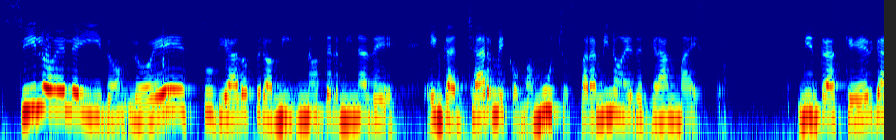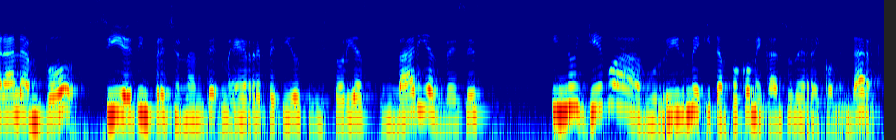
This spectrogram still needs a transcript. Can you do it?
Sí lo he leído, lo he estudiado, pero a mí no termina de engancharme como a muchos. Para mí no es el gran maestro. Mientras que Edgar Allan Poe sí es impresionante, me he repetido sus historias varias veces y no llego a aburrirme y tampoco me canso de recomendarlo.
